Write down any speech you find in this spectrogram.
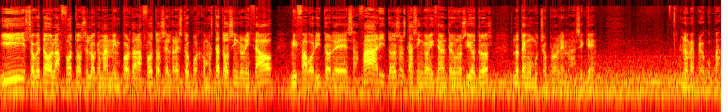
Y sobre todo las fotos, es lo que más me importa las fotos. El resto, pues como está todo sincronizado, mis favoritos de Safari, todo eso está sincronizado entre unos y otros, no tengo mucho problema, así que no me preocupa.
